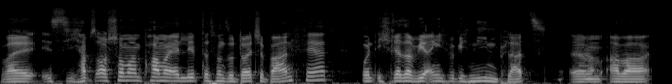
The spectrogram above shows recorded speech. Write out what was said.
Weil ist, ich habe es auch schon mal ein paar Mal erlebt, dass man so Deutsche Bahn fährt und ich reserviere eigentlich wirklich nie einen Platz. Ähm, Aber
